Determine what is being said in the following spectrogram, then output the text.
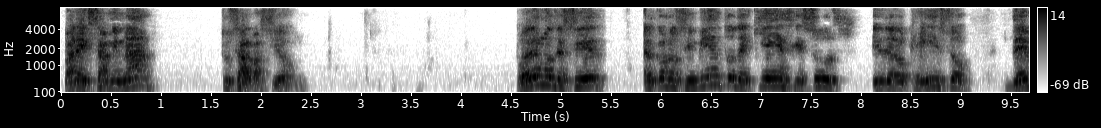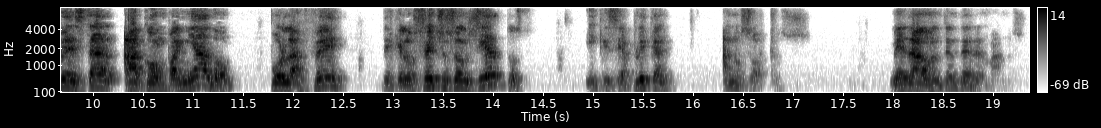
para examinar tu salvación. Podemos decir, el conocimiento de quién es Jesús y de lo que hizo debe estar acompañado por la fe de que los hechos son ciertos y que se aplican a nosotros. Me he dado a entender, hermanos.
